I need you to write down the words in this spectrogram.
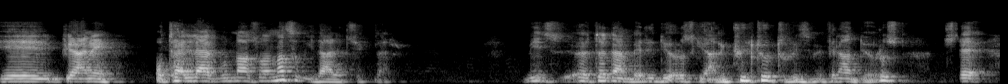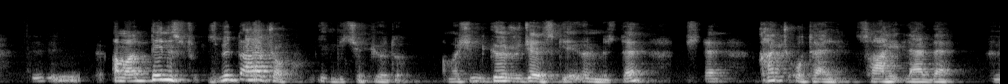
Ee, yani oteller bundan sonra nasıl idare edecekler? Biz öteden beri diyoruz ki yani kültür turizmi falan diyoruz. İşte ama deniz turizmi daha çok ilgi çekiyordu. Ama şimdi göreceğiz ki önümüzde işte kaç otel sahillerde e,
